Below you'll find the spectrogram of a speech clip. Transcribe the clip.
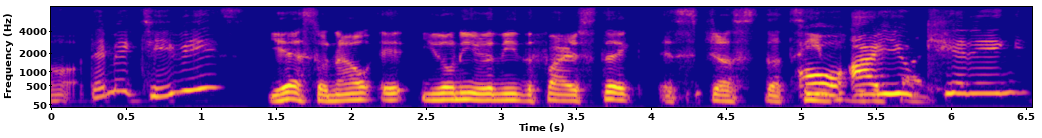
Oh, they make TVs. Yeah, so now it you don't even need the Fire Stick. It's just the TV. Oh, are you kidding?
